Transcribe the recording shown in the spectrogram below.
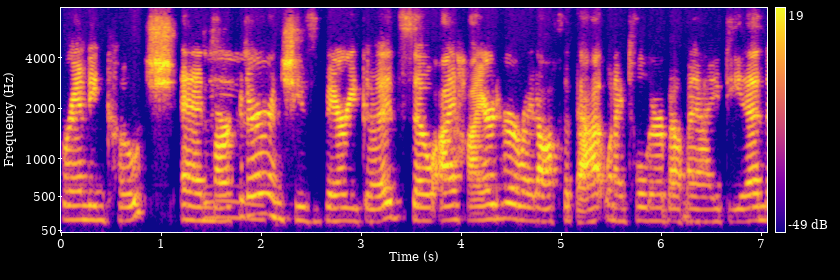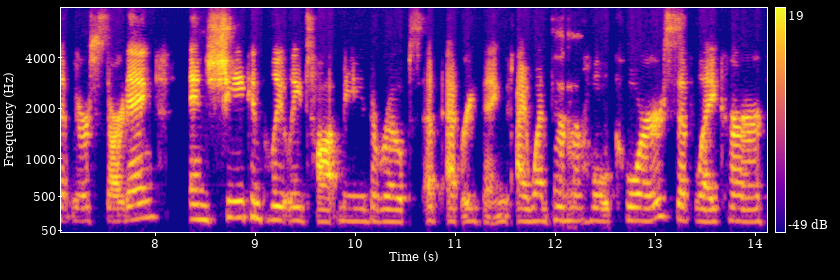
branding coach and mm. marketer, and she's very good. So I hired her right off the bat when I told her about my idea and that we were starting. And she completely taught me the ropes of everything. I went through mm. her whole course of like her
